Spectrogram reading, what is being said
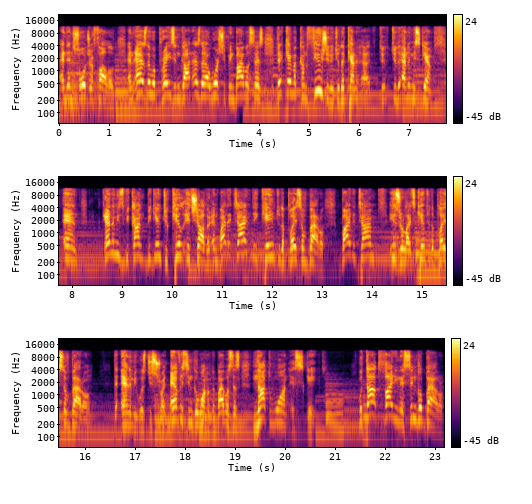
and then soldier followed. And as they were praising God, as they are worshiping, Bible says there came a confusion into the, uh, to, to the enemy's camp. And enemies began, began to kill each other and by the time they came to the place of battle by the time Israelites came to the place of battle the enemy was destroyed every single one of them Bible says not one escaped without fighting a single battle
